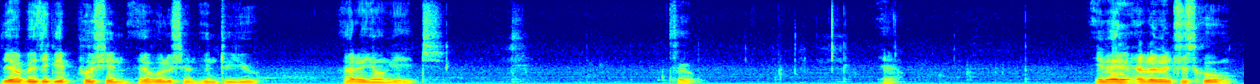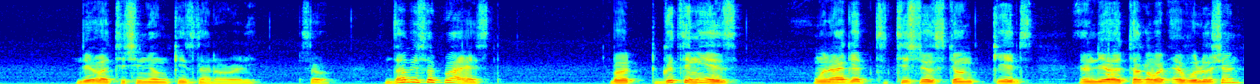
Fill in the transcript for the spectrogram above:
they are basically pushing evolution into you at a young age. So, yeah. Even in elementary school, they are teaching young kids that already. So, don't be surprised. But the good thing is, when I get to teach those young kids and they are talking about evolution,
